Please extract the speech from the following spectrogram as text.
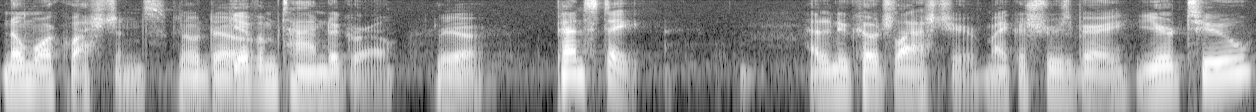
No more questions. No doubt. Give them time to grow. Yeah. Penn State had a new coach last year, Micah Shrewsberry. Year two,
